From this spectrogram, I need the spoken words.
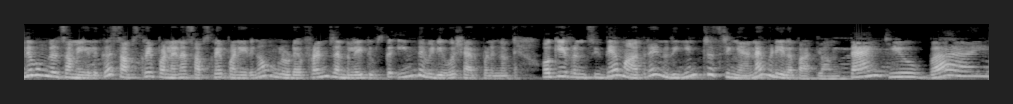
இது உங்கள் சமையலுக்கு சப்ஸ்கிரைப் பண்ணலைன்னா சப்ஸ்கிரைப் பண்ணிடுங்க. உங்களோட ஃப்ரெண்ட்ஸ் அண்ட் ரிலேட்டிவ்ஸ்க்கு இந்த வீடியோவை ஷேர் பண்ணுங்க. ஓகே ஃப்ரெண்ட்ஸ் இதே மாதிரி இது இன்ட்ரெஸ்டிங்கான வீடியோல பார்க்கலாம். தேங்க்யூ பாய்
